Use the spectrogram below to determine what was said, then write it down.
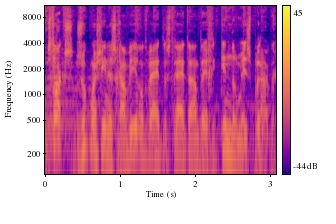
Straks, zoekmachines gaan wereldwijd de strijd aan tegen kindermisbruik.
